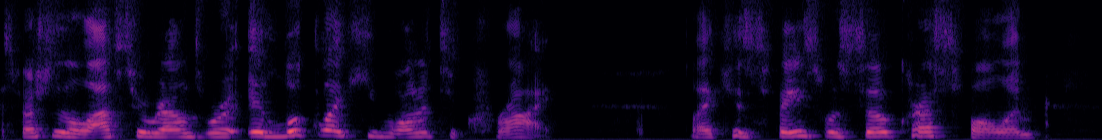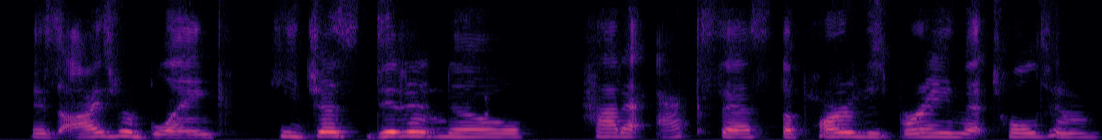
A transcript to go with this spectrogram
especially the last two rounds, where it looked like he wanted to cry. Like his face was so crestfallen, his eyes were blank. He just didn't know how to access the part of his brain that told him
